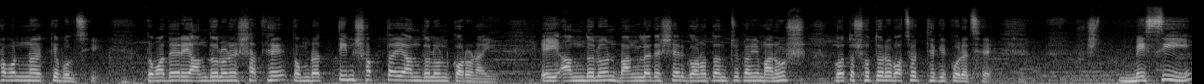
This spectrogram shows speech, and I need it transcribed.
সমন্বয়ককে বলছি, তোমাদের এই আন্দোলনের সাথে তোমরা তিন সপ্তাহে আন্দোলন করো নাই। এই আন্দোলন বাংলাদেশের গণতন্ত্রকামী মানুষ গত সতেরো বছর থেকে করেছে। মেসি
